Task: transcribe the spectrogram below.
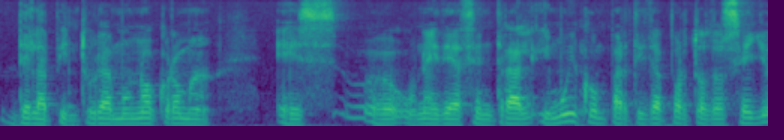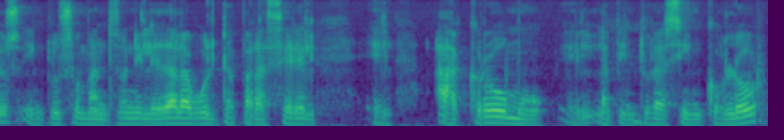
de la pintura monócroma es uh, una idea central y muy compartida por todos ellos. Incluso Manzoni le da la vuelta para hacer el, el acromo, el, la pintura sin color.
